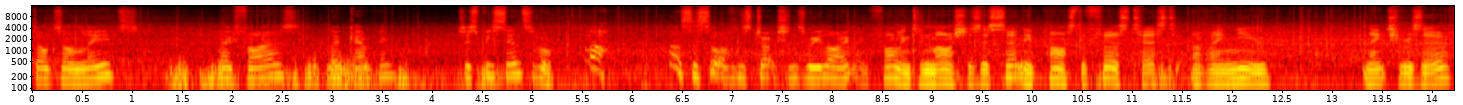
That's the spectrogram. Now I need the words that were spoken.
Dogs on leads. No fires. No camping. Just be sensible. Ah, that's the sort of instructions we like. Farlington Marshes has certainly passed the first test of a new nature reserve.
